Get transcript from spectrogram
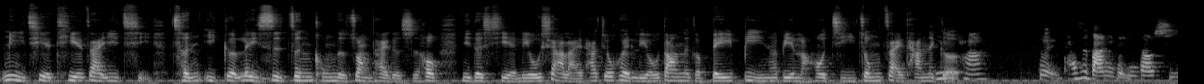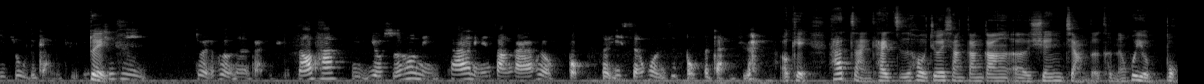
密切贴在一起，成一个类似真空的状态的时候，你的血流下来，它就会流到那个杯壁那边，然后集中在它那个，它对，它是把你的阴道吸住的感觉，对，就是。对，会有那个感觉。然后它，你有时候你它在里面张开，会有“嘣”的一声，或者是“嘣”的感觉。OK，它展开之后，就会像刚刚呃轩讲的，可能会有“嘣”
